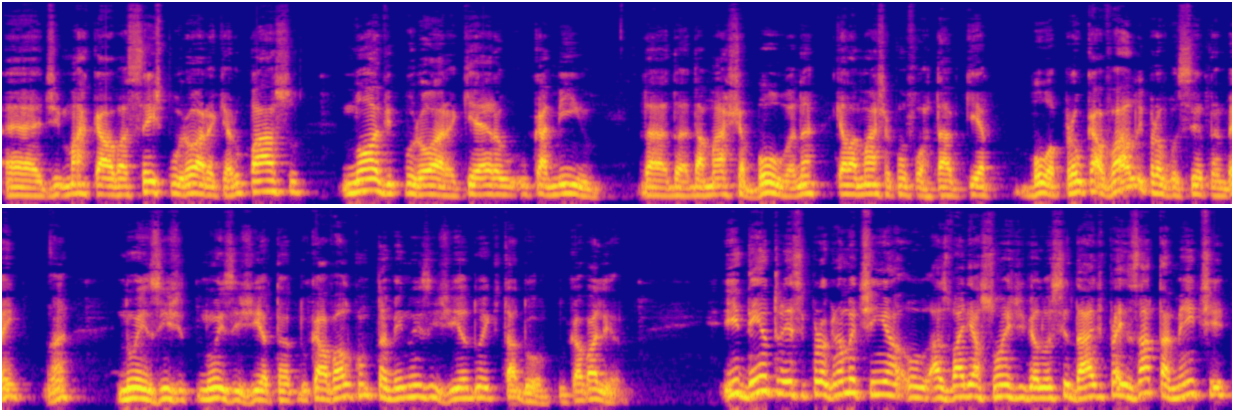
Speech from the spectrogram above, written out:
é, de marcava seis por hora, que era o passo, nove por hora, que era o, o caminho da, da, da, marcha boa, né? aquela marcha confortável que é boa para o cavalo e para você também, né? não, exige, não exigia tanto do cavalo como também não exigia do equitador, do cavaleiro. E dentro desse programa tinha as variações de velocidade para exatamente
